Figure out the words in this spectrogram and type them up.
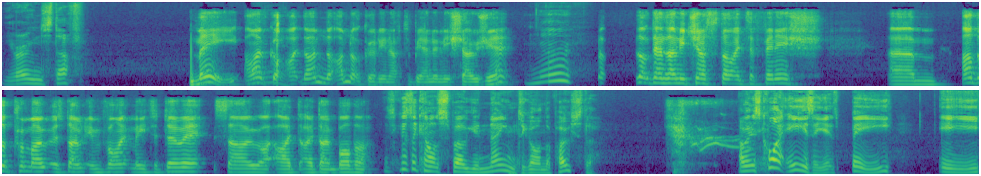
Your own stuff? Me, I've got. I- I'm not. I'm not good enough to be on any shows yet. No. Lockdown's only just started to finish. Um, other promoters don't invite me to do it, so I, I, I don't bother. It's because they can't spell your name to go on the poster. I mean, it's quite easy. It's B E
